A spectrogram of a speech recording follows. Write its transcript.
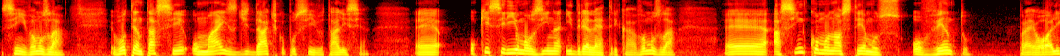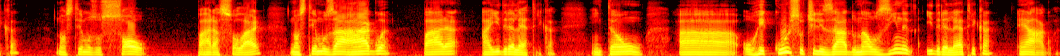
Sim, vamos lá. Eu vou tentar ser o mais didático possível, tá, Alicia? É, o que seria uma usina hidrelétrica? Vamos lá. É, assim como nós temos o vento para eólica, nós temos o sol para solar, nós temos a água para a hidrelétrica. Então, a, o recurso utilizado na usina hidrelétrica é a água.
